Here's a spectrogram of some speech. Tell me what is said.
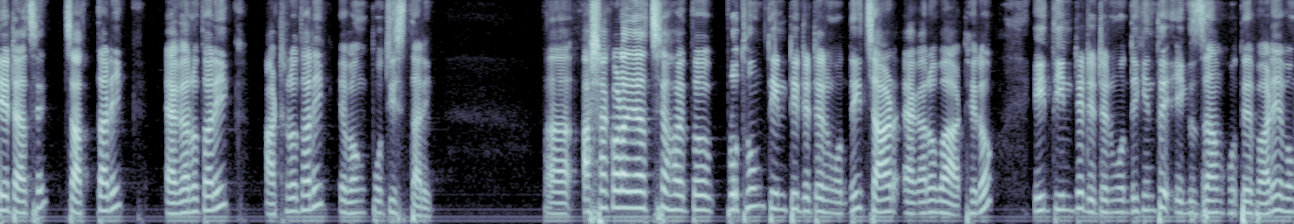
ডেট আছে, চার তারিখ, এগারো তারিখ, আঠেরো তারিখ এবং পঁচিশ তারিখ। আশা করা যাচ্ছে হয়তো প্রথম তিনটি ডেটের মধ্যেই চার, এগারো বা আঠেরো, এই তিনটে ডেটের মধ্যে কিন্তু এক্সাম হতে পারে এবং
